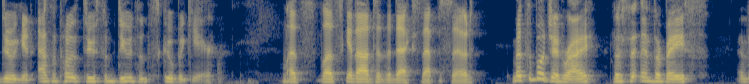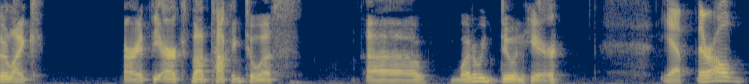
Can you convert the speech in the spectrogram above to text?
doing it as opposed to some dudes in scuba gear. Let's let's get on to the next episode. Metsubo Jinrai, they're sitting in their base and they're like, all right, the Ark's not talking to us. Uh, what are we doing here? Yep, they're all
